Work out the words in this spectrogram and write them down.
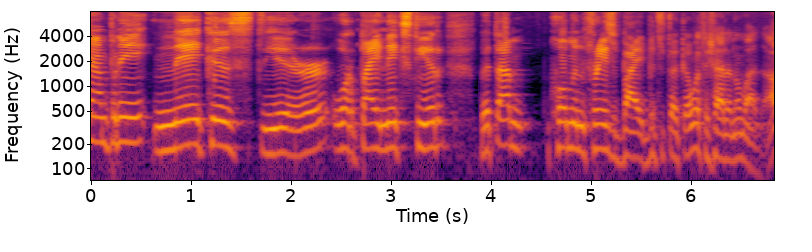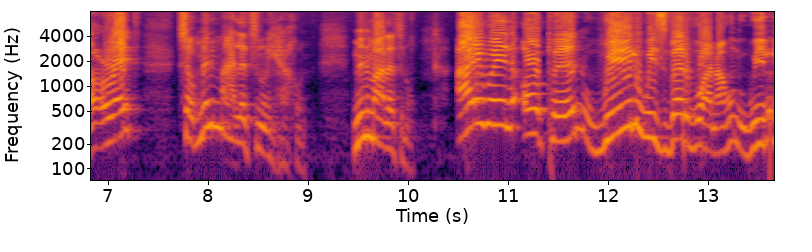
ካምፓኒ ኔክስት ይር ኦር ባይ ኔክስት ይር በጣም ኮመን ፍሬዝ ባይ ብትጠቀሙ የተሻለ ነው ማለት ነው። ኦልራይት ሶ ምን ማለት ነው ይሄ አሁን ምን ማለት ነው? አይ ዊል ኦፕን ዊል ዊዝ ቨርብ ዋን አሁን ዊል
